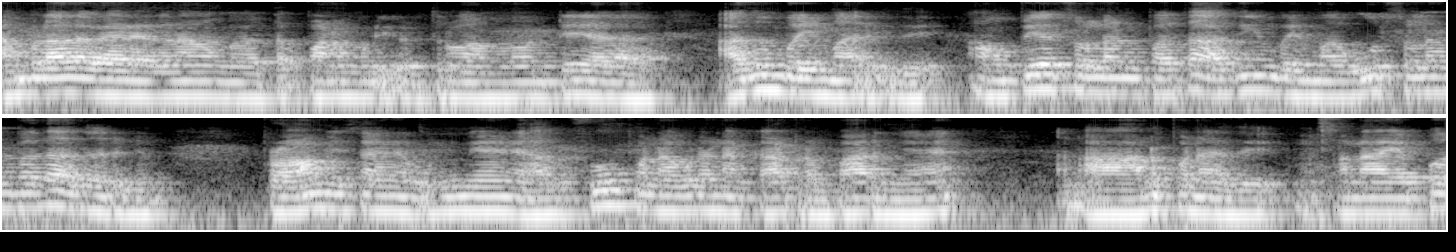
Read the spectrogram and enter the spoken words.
நம்மளால் வேறு எதனா அவங்க தப்பான முடிவு எடுத்துருவாங்களோன்ட்டு அதுவும் பயமாக இருக்குது. அவன் பேர் சொல்லான்னு பார்த்தா அதையும் பயமா. ஊர் சொல்லான்னு பார்த்தா அதுவும் இருக்குது. ப்ராமிஸாங்க உண்மையாக அது ப்ரூவ் பண்ணால் கூட நான் காட்டுறேன் பாருங்கள் நான் அனுப்புனது. நான் எப்போ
